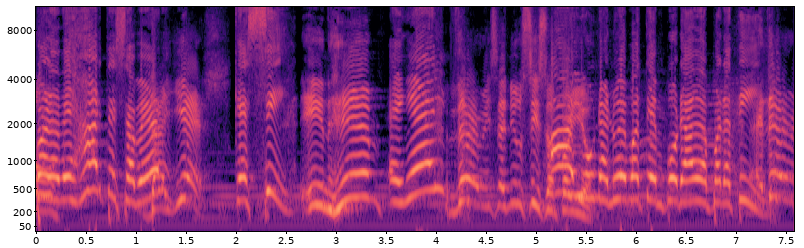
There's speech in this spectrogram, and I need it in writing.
para dejarte saber yes, que sí, in Him en Él there is a new season for hay una nueva temporada para ti. There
